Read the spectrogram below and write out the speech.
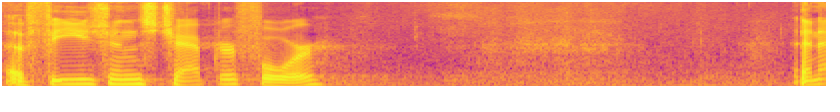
Ephesians chapter 4. And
